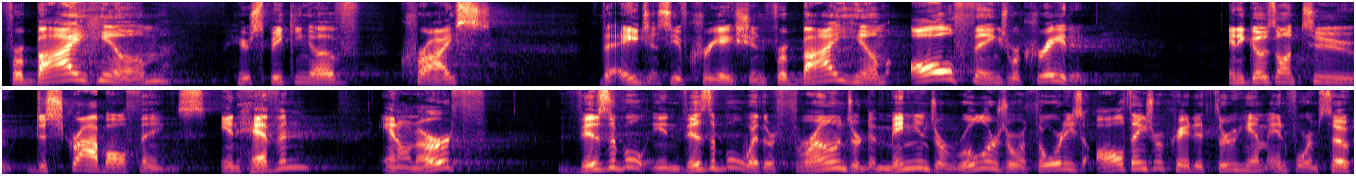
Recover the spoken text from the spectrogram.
For by him, here, speaking of Christ, the agency of creation, for by him all things were created. And he goes on to describe all things in heaven and on earth, visible, invisible, whether thrones or dominions or rulers or authorities, all things were created through him and for him. So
